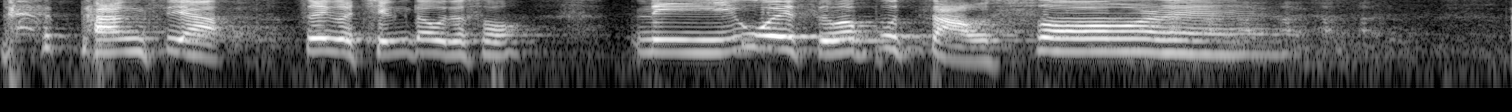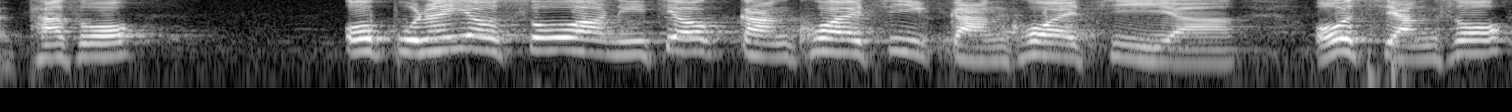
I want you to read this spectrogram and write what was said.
当下这个青豆就说：你为什么不早说呢？他说：我本来要说啊，你叫赶快去，赶快去呀。”我想说，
